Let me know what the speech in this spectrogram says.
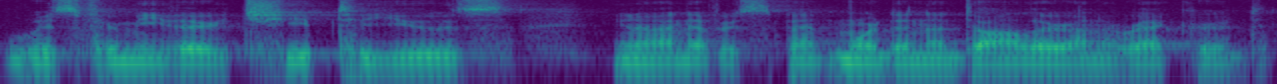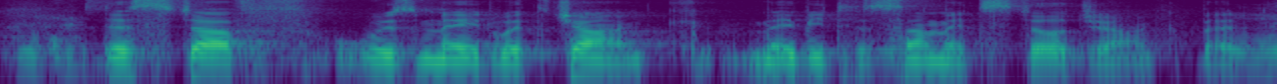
was for me very cheap to use. You know, I never spent more than a dollar on a record. Mm-hmm. This stuff was made with junk. Maybe to some it's still junk, but mm-hmm.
